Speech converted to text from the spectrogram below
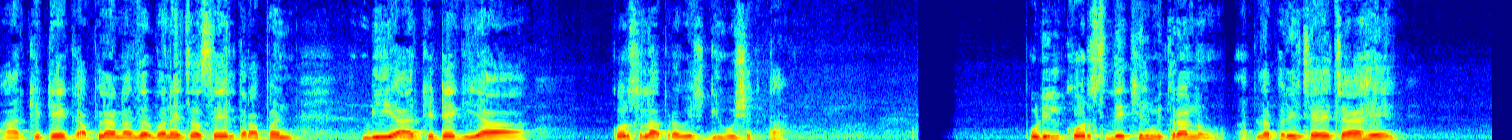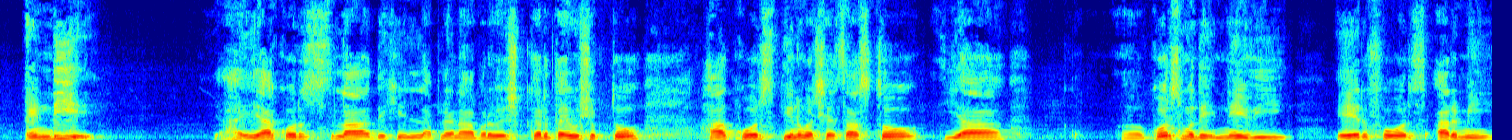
आर्किटेक्ट आपल्याला जर बनायचं असेल तर आपण बी आर्किटेक्ट या कोर्सला प्रवेश घेऊ शकता. पुढील कोर्स देखील मित्रांनो आपल्या परिचयाचा आहे. एन डी ए या कोर्सला देखील आपल्याला प्रवेश करता येऊ शकतो. हा कोर्स तीन वर्षाचा असतो. या कोर्समध्ये नेव्ही एअरफोर्स आर्मी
